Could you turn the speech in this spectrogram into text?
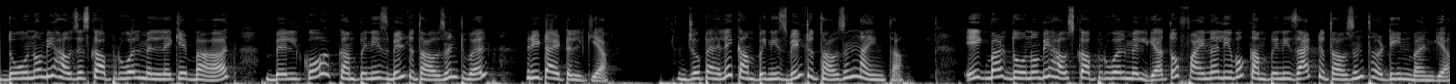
दोनों भी हाउसेस का अप्रूवल मिलने के बाद बिल को कंपनीज़ बिल 2012 रिटाइटल किया, जो पहले कंपनीज़ बिल 2009 था। एक बार दोनों भी हाउस का अप्रूवल मिल गया तो फाइनली वो कंपनीज़ एक्ट 2013 बन गया।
